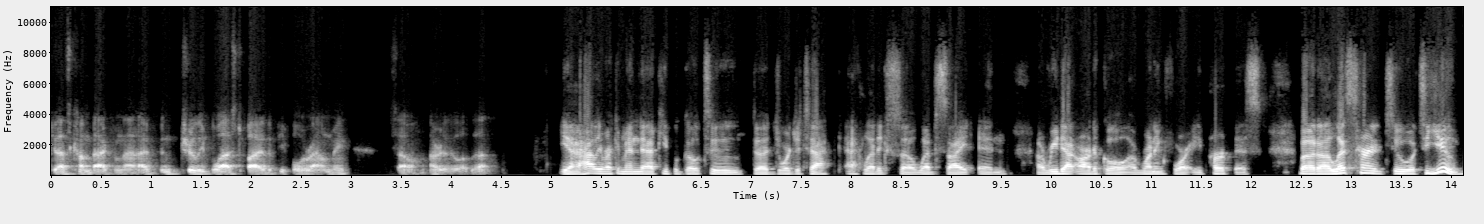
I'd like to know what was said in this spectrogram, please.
that's come back from that. I've been truly blessed by the people around me, so I really love that. Yeah, I highly recommend that people go to the Georgia Tech Athletics uh, website and uh, read that article, uh, "Running for a Purpose." But uh, let's turn to to you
